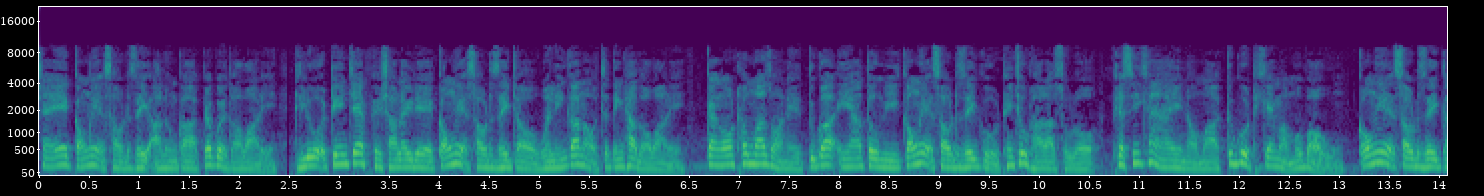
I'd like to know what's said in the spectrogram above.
ရှန်ရဲ့ ကောင်းကင်အဆောက်တစိမ့်အလုံးက ပျောက်ကွယ်သွားပါတယ် ဒီလို အတင်းကျပ် ဖယ်ရှားလိုက်တဲ့ ကောင်းကင်အဆောက်တစိမ့်ကြောင့်ဝလင်ကတော့စတင်ထသွားပါတယ် ကံကောင်းထုံးမစွာနဲ့သူကအင်အားသုံးပြီးကောင်းကင်အဆောက်တစိမ့်ကိုထိန်းချုပ်ထားတာဆိုတော့ဖျက်ဆီးခံရရင်တော့မှသူ့ကိုထိခိုက်မှာမဟုတ်ပါဘူးကောင်းကင်အဆောက်တစိမ့်က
